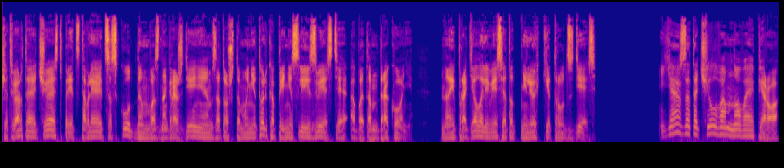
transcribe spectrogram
«четвертая часть представляется скудным вознаграждением за то, что мы не только принесли известие об этом драконе, но и проделали весь этот нелегкий труд здесь». «Я заточил вам новое перо»,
